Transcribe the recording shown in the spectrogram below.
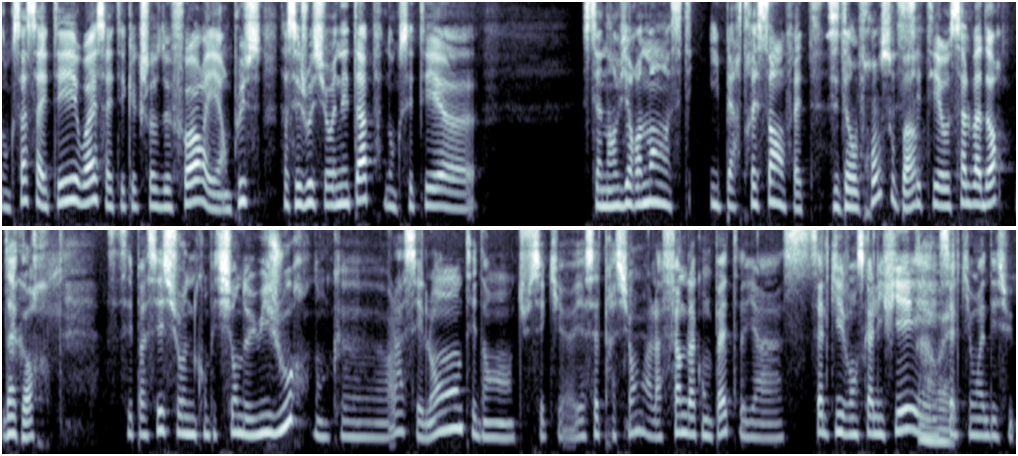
Donc ça, ça a été ouais, ça a été quelque chose de fort et en plus, ça s'est joué sur une étape, donc c'était euh, c'était un environnement, c'était hyper stressant en fait. C'était en France ou pas C'était au Salvador. D'accord. C'est passé sur une compétition de 8 jours, donc euh, voilà, c'est long. Es dans, tu sais qu'il y a cette pression. À la fin de la compète, il y a celles qui vont se qualifier et ah celles qui vont être déçues.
